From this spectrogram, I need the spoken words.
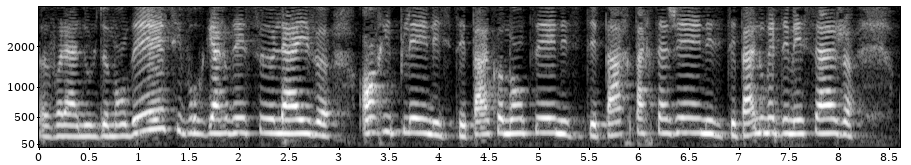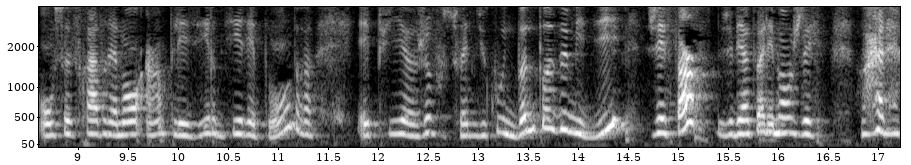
euh, voilà, à nous le demander. Si vous regardez ce live en replay, n'hésitez pas à commenter, n'hésitez pas à repartager, n'hésitez pas à nous mettre des messages. On se fera vraiment un plaisir d'y répondre. Et puis, euh, je vous souhaite du coup une bonne pause de midi. J'ai faim, je vais bientôt aller manger. Voilà.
